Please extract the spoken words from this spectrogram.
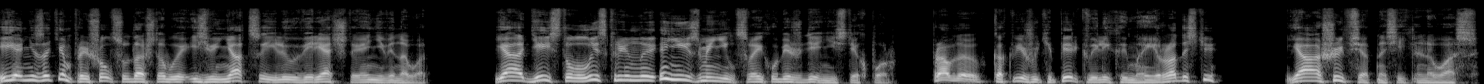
и я не затем пришел сюда, чтобы извиняться или уверять, что я не виноват. Я действовал искренне и не изменил своих убеждений с тех пор. Правда, как вижу теперь, к великой моей радости, я ошибся относительно вас,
